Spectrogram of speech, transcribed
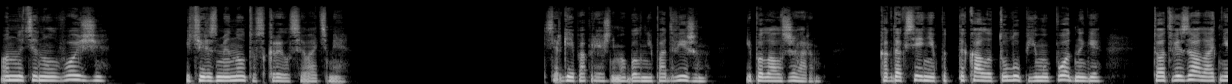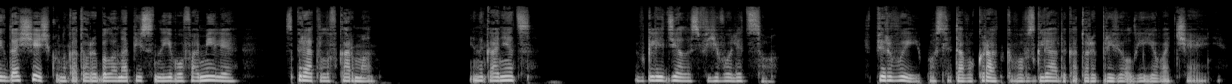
Он натянул вожжи и через минуту скрылся во тьме. Сергей по-прежнему был неподвижен и пылал жаром. Когда Ксения подтыкала тулуп ему под ноги, то отвязала от них дощечку, на которой была написана его фамилия, спрятала в карман. И, наконец, вгляделась в его лицо. Впервые после того краткого взгляда, который привел ее в отчаяние.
